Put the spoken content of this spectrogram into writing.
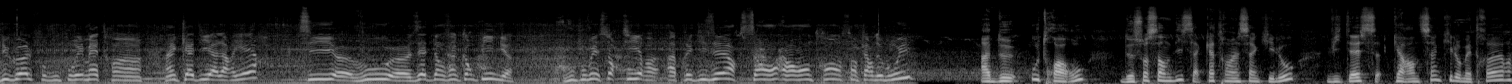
du golf, vous pourrez mettre un, caddie à l'arrière. Si euh, vous euh, êtes dans un camping, vous pouvez sortir après 10 heures sans, en rentrant sans faire de bruit. À deux ou trois roues, de 70 à 85 kg, vitesse 45 km/h,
